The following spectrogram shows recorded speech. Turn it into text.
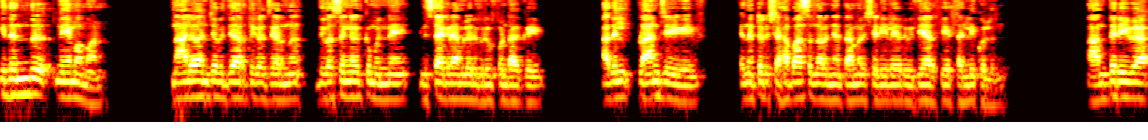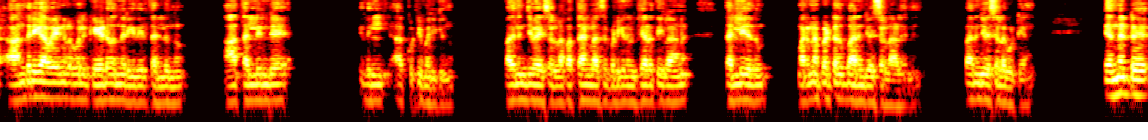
ഇതെന്ത് നിയമമാണ്? നാലോ അഞ്ചോ വിദ്യാർത്ഥികൾ ചേർന്ന് ദിവസങ്ങൾക്ക് മുന്നേ ഇൻസ്റ്റാഗ്രാമിൽ ഒരു ഗ്രൂപ്പ് ഉണ്ടാക്കുകയും അതിൽ പ്ലാൻ ചെയ്യുകയും എന്നിട്ട് ഒരു ഷഹബാസ് എന്ന് പറഞ്ഞ താമരശ്ശേരിയിലെ ഒരു വിദ്യാർത്ഥിയെ തല്ലിക്കൊല്ലുന്നു. ആന്തരിക ആന്തരിക അവയവങ്ങൾ പോലും കേടുവന്ന രീതിയിൽ തല്ലുന്നു. ആ തല്ലിന്റെ ഇതിൽ ആ കുട്ടി മരിക്കുന്നു. പതിനഞ്ച് വയസ്സുള്ള പത്താം ക്ലാസ്സിൽ പഠിക്കുന്ന വിദ്യാർത്ഥികളാണ് തല്ലിയതും മരണപ്പെട്ടതും പതിനഞ്ച് വയസ്സുള്ള ആളിന്. പതിനഞ്ച് വയസ്സുള്ള കുട്ടിയാണ്. എന്നിട്ട്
